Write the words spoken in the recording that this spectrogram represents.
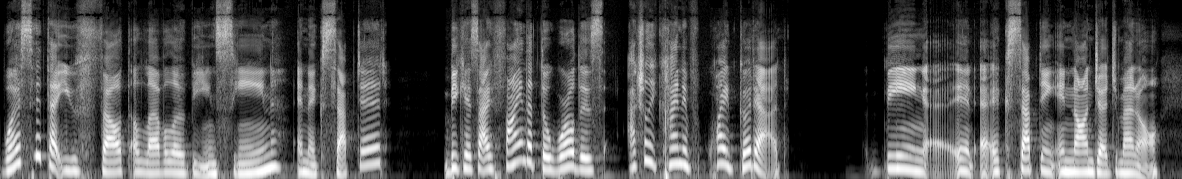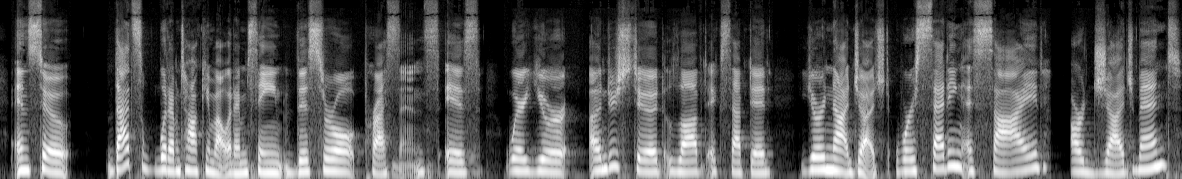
Was it that you felt a level of being seen and accepted? Because I find that the world is actually kind of quite good at being in, accepting and non-judgmental. And so that's what I'm talking about. What I'm saying, visceral presence is where you're understood, loved, accepted. You're not judged. We're setting aside our judgment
